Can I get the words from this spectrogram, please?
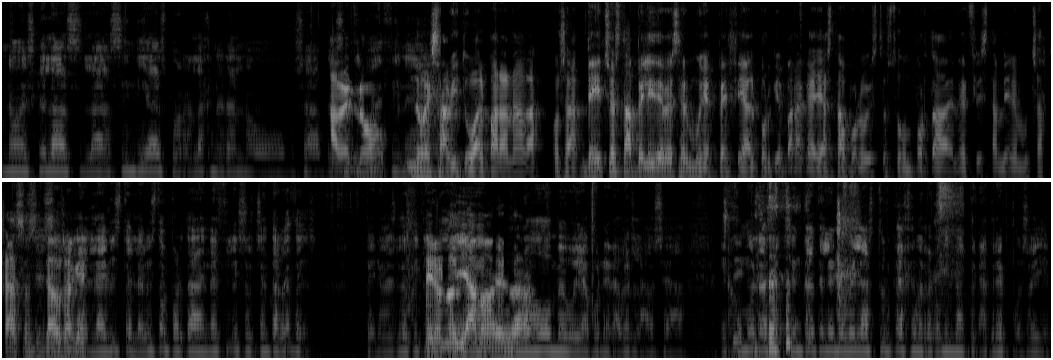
No, es que las, las indias, por regla general, no. O sea, A ver, no, cine- no es habitual para nada. O sea, de hecho, esta peli debe ser muy especial porque para que haya estado, por lo visto, estuvo en portada de Netflix también en muchas casas sí, y tal. sí, O sea la, que. la he visto, la he visto en portada de Netflix 80 veces. Pero es lo típico Pero no de, llama, ¿verdad? No me voy a poner a verla. O sea, es Sí. como las 80 telenovelas turcas que me recomienda Antena 3. Pues oye,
